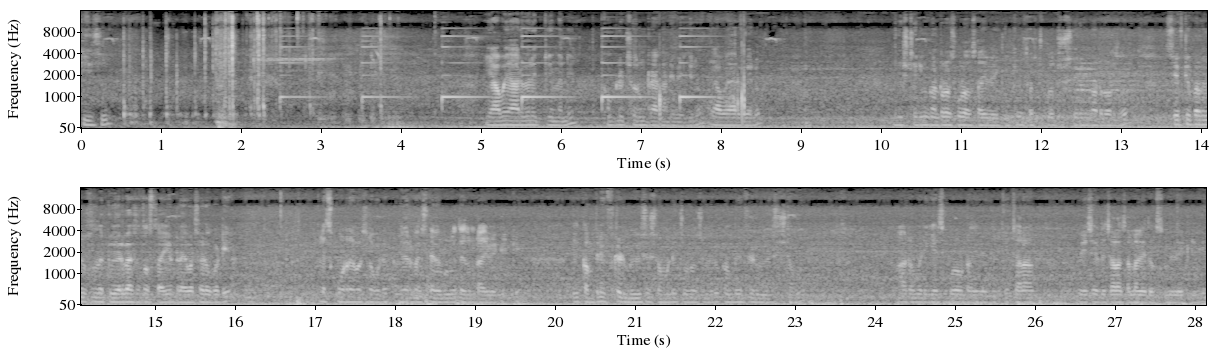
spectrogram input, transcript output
కీస్. యాభై ఆరు వేలు ఎక్కిందండి. కంప్లీట్ షోరూమ్ ట్రాక్ అంటే వెహికల్. యాభై ఆరు వేలు. ఇది స్టీరింగ్ కంట్రోల్స్ కూడా వస్తాయి వెహికల్కి. ఒకసారి చూడవచ్చు స్టీరింగ్ కంట్రోల్స్. సేఫ్టీ పరంగా చూస్తుంటే టూ ఇయర్ బ్యాగ్స్ అయితే వస్తాయి. డ్రైవర్ సైడ్ ఒకటి. ప్లస్ కో డ్రైవర్ సైడ్ ఒకటి. టూ ఇయర్ బ్యాగ్స్ అవైలబుల్ అయితే ఉంటాయి వెహికల్కి. ఇది కంపెనీ ఫిటెడ్ మ్యూజిక్ సిస్టమ్ అంటే చూడవచ్చు మీరు. Company fitted music system. Automatic AC కూడా ఉంటుంది వెహికల్కి చాలా వేసి అయితే చాలా చల్లగా అయితే వస్తుంది వెహికల్కి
